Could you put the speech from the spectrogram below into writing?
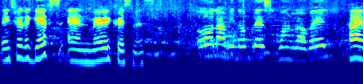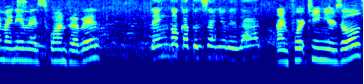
Thanks for the gifts and Merry Christmas. Hola, mi nombre es Juan Rabel. Hi, my name is Juan Rabel. Tengo 14 años de edad. I'm 14 years old.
